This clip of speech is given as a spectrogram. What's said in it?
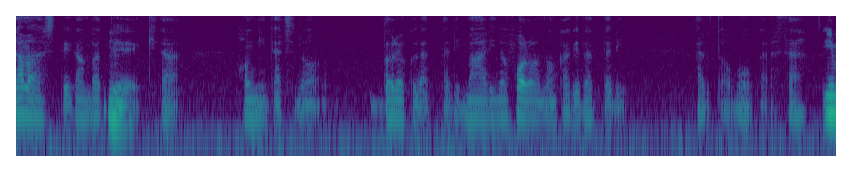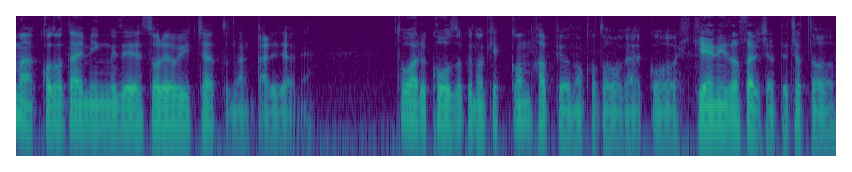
我慢して頑張ってきた本人たちの努力だったり周りのフォローのおかげだったりあると思うからさ。今このタイミングでそれを言っちゃうとなんかあれだよね。とある皇族の結婚発表のことがこう引き合いに出されちゃってちょっと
